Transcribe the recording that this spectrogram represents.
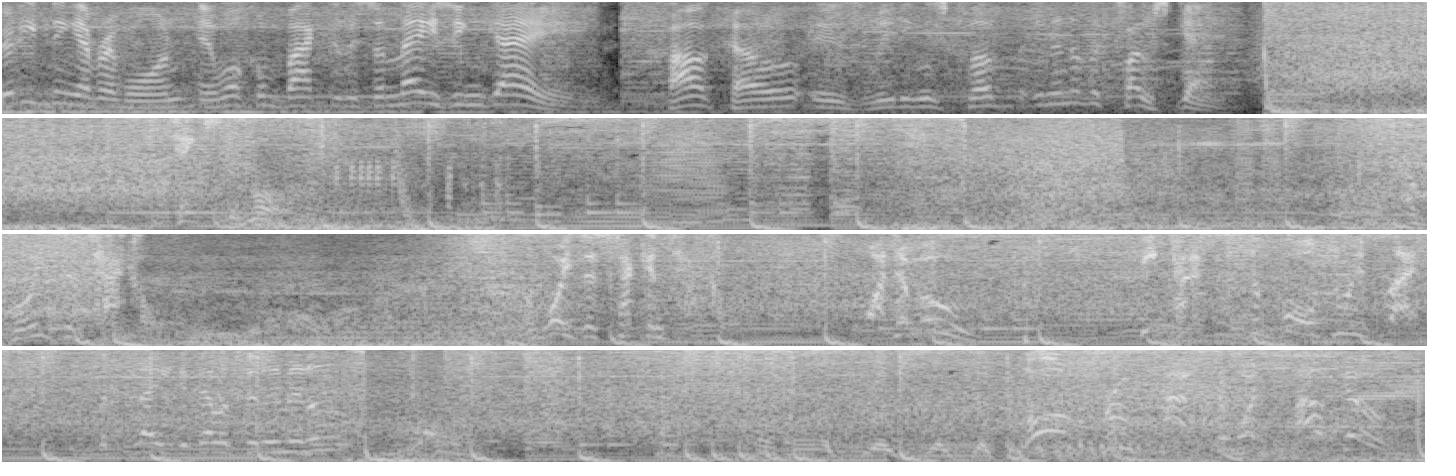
Good evening, everyone, and welcome back to this amazing game. Falcao is leading his club in another close game. He takes the ball. Avoids a tackle. Avoids a second tackle. What a move! He passes the ball to his left. The play develops in the middle. Long through pass towards Falcao.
